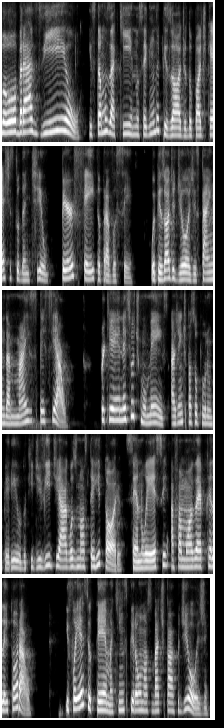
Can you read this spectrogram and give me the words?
Alô, Brasil! Estamos aqui no segundo episódio do podcast estudantil perfeito para você. O episódio de hoje está ainda mais especial, porque nesse último mês a gente passou por um período que divide águas no nosso território, sendo esse a famosa época eleitoral. E foi esse o tema que inspirou o nosso bate-papo de hoje.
